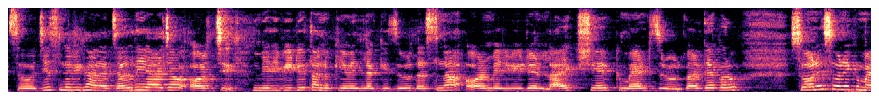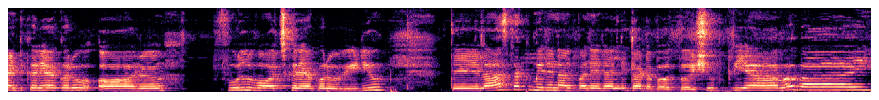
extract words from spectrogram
ਸੋ ਜਿਸ ਨੇ ਵੀ ਖਾਣਾ, ਜਲਦੀ ਆ ਜਾਓ ਔਰ ਮੇਰੀ ਵੀਡੀਓ ਤੁਹਾਨੂੰ ਕਿਵੇਂ ਲੱਗੀ ਜ਼ਰੂਰ ਦੱਸਣਾ ਔਰ ਮੇਰੀ ਵੀਡੀਓ ਨੂੰ ਲਾਈਕ ਸ਼ੇਅਰ ਕਮੈਂਟ ਜ਼ਰੂਰ ਕਰ ਦਿਆ ਕਰੋ। ਸੋਹਣੇ ਸੋਹਣੇ ਕਮੈਂਟ ਕਰਿਆ ਕਰੋ ਔਰ ਫੁੱਲ ਵਾਚ ਕਰਿਆ ਕਰੋ ਵੀਡੀਓ। ਤੇ ਲਾਸਟ ਤੱਕ ਮੇਰੇ ਨਾਲ ਬਨੇ ਰਹਿਣ ਲਈ ਤੁਹਾਡਾ ਬਹੁਤ ਬਹੁਤ ਸ਼ੁਕਰੀਆ। ਬਾਏ ਬਾਏ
